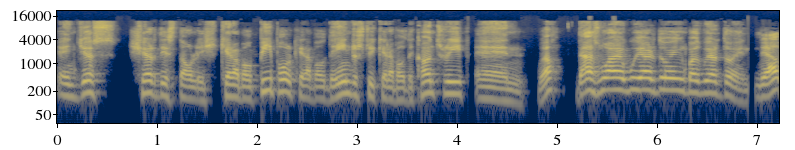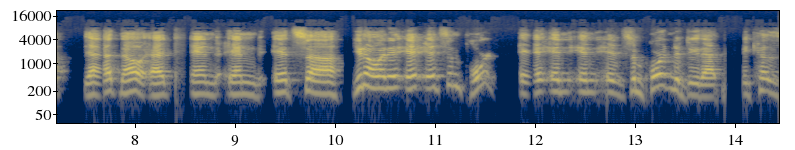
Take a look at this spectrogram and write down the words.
and just share this knowledge care about people care about the industry care about the country and well that's why we are doing what we are doing Yep. Yeah. No. And and it's uh you know and it, it, it's important and, and it's important to do that because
